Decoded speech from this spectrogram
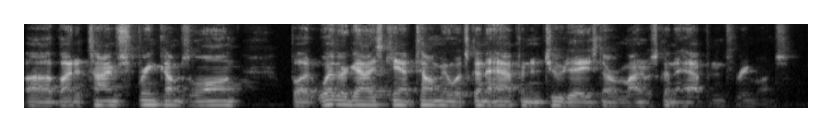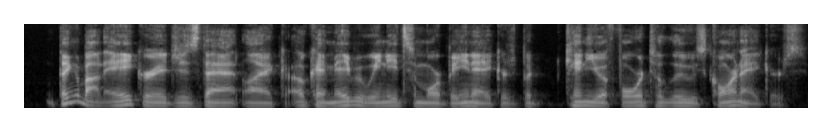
uh, by the time spring comes along. But weather guys can't tell me what's going to happen in two days. Never mind what's going to happen in three months. The thing about acreage is that, like, okay, maybe we need some more bean acres, but can you afford to lose corn acres?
